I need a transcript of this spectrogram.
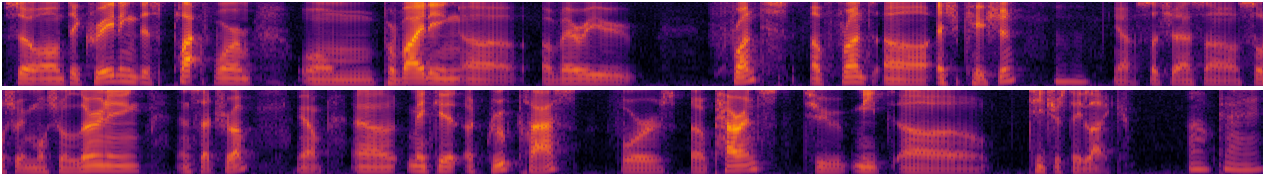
So um, they're creating this platform, um, providing uh, a very front upfront uh, education, yeah, such as uh, social emotional learning, etc. Yeah, uh, make it a group class for uh, parents to meet uh, teachers they like. Okay.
